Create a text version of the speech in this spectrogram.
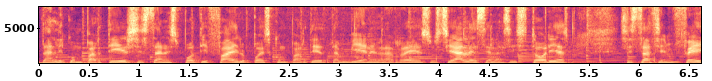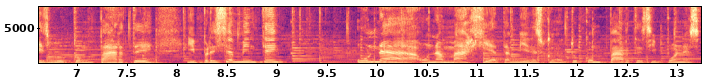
dale compartir. Si está en Spotify, lo puedes compartir también en las redes sociales, en las historias. Si estás en Facebook, comparte. Y precisamente una, una, magia también es cuando tú compartes y pones,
